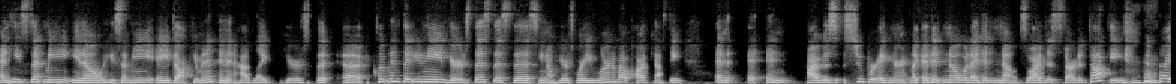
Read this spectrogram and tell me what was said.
And he sent me, you know, he sent me a document and it had like, here's the uh, equipment that you need. Here's this, this, this, you know, here's where you learn about podcasting. And, and I was super ignorant. Like I didn't know what I didn't know. So I just started talking. Mhm. I,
